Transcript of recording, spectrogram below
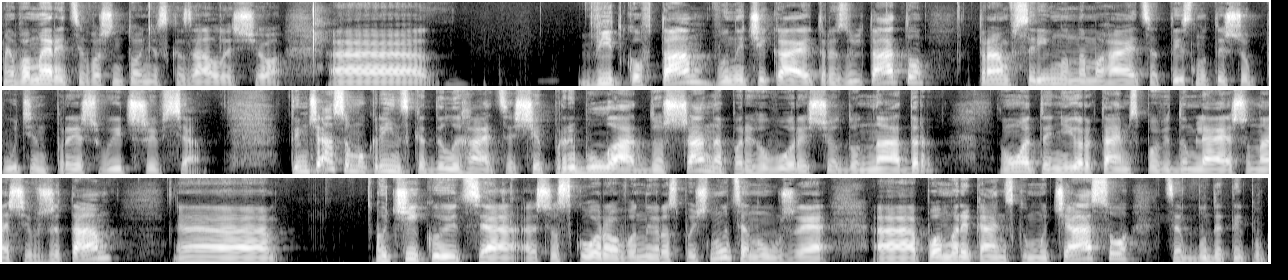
в Америці в Вашингтоні сказали, що е, Вітков там, вони чекають результату. Трамп все рівно намагається тиснути, щоб Путін пришвидшився. Тим часом українська делегація ще прибула до США на переговори щодо надр. От Нью-Йорк Таймс повідомляє, що наші вже там. Е, Очікується, що скоро вони розпочнуться. Ну вже е, по американському часу. Це буде типу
